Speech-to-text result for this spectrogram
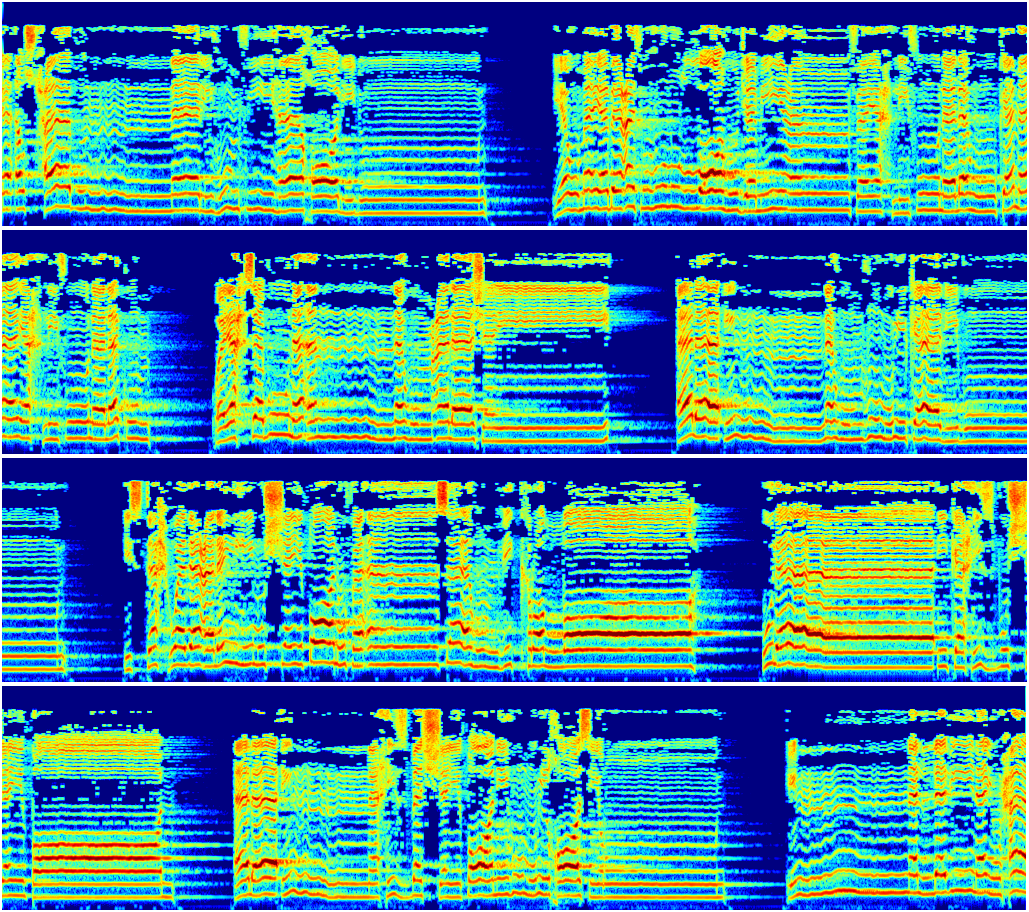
اصحاب النار هم فيها خالدون يوم يبعثهم الله جميعا فيحلفون له كما يحلفون لكم ويحسبون انهم على شيء الا انهم هم الكاذبون استحوذ عليهم الشيطان فأنساهم ذكر الله. أولئك حزب الشيطان. ألا إن حزب الشيطان هم الخاسرون. ان الذين يحادون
